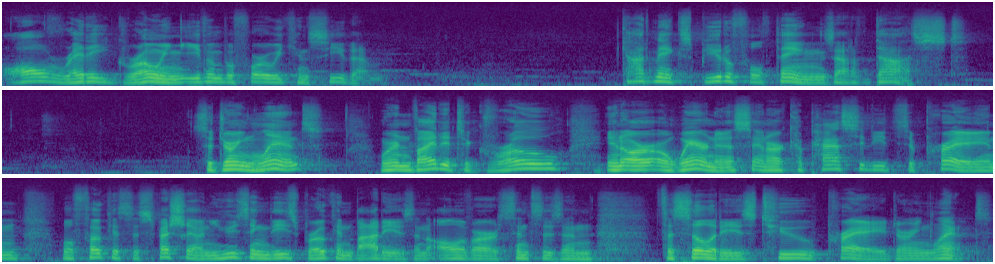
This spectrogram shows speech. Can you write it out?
already growing even before we can see them. God makes beautiful things out of dust. So during Lent, we're invited to grow in our awareness and our capacity to pray, and we'll focus especially on using these broken bodies and all of our senses and facilities to pray during Lent.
